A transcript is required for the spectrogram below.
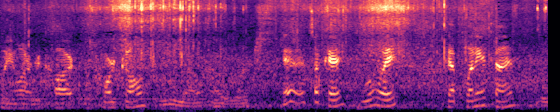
Well, you want to record record call? You know how it works. Yeah, it's okay. We'll wait. Got plenty of time. Know,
